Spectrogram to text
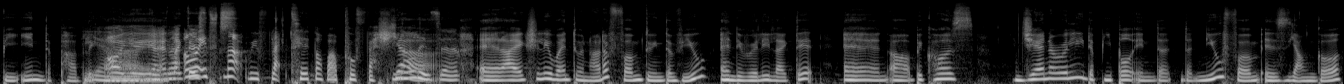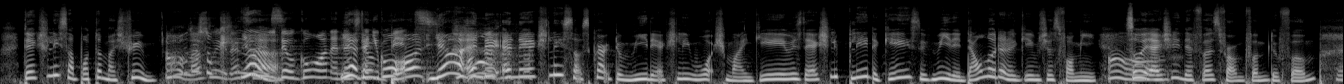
be in the public. Oh, yeah, yeah. And, like, oh, it's not reflective of our professionalism. Yeah. And I actually went to another firm to interview, and they really liked it. And uh, because generally the people in the, the new firm is younger, they actually supported my stream. oh, lovely. That's Yeah. nice. They'll go on and then yeah, send they'll you go bits. on. Yeah, and they and they actually subscribe to me. They actually watch my games. They actually play the games with me. They downloaded the games just for me. So it actually differs from firm to firm. Right.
